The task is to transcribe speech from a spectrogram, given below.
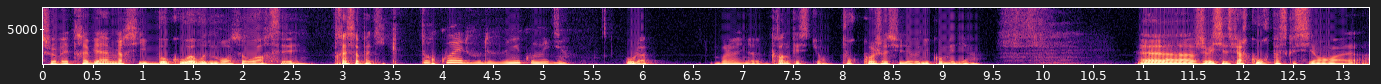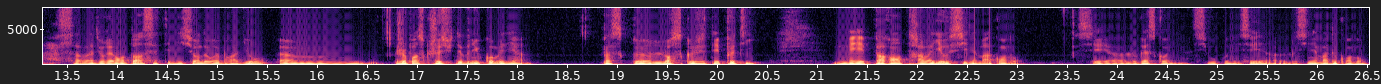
je vais très bien, merci beaucoup à vous de me recevoir, c'est très sympathique. Pourquoi êtes-vous devenu comédien? Oula, voilà une grande question. Pourquoi je suis devenu comédien? Euh, Je vais essayer de faire court parce que sinon euh, ça va durer longtemps cette émission de web radio. Euh, je pense que je suis devenu comédien parce que lorsque j'étais petit, mes parents travaillaient au cinéma à Condon. C'est le Gascogne, si vous connaissez, le cinéma de Condon.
